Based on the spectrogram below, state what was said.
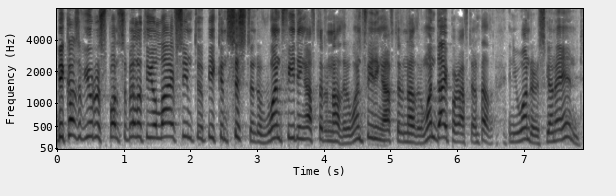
Because of your responsibility, your life seemed to be consistent of one feeding after another, one feeding after another, one diaper after another, and you wonder it's going to end.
